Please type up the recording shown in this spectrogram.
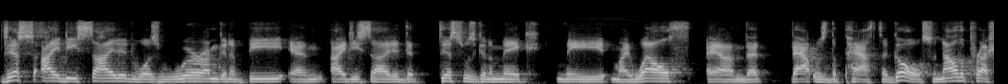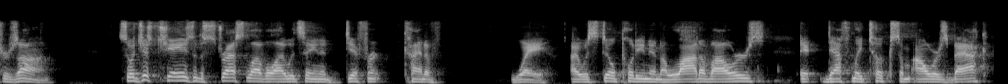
this I decided was where I'm going to be, and I decided that this was going to make me my wealth, and that that was the path to go. So now the pressure's on. So it just changed the stress level, I would say, in a different kind of way. I was still putting in a lot of hours. It definitely took some hours back,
